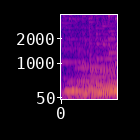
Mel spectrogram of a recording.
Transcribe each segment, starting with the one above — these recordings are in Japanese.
母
